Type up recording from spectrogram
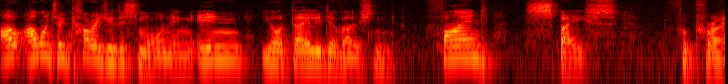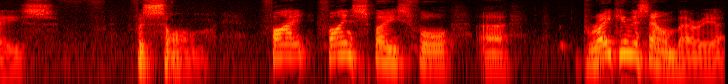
I, I want to encourage you this morning in your daily devotion. Find space for praise, for song. Find, find space for uh, breaking the sound barrier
